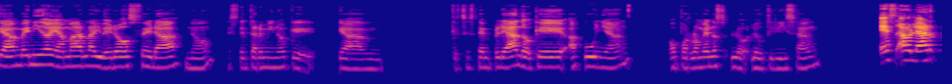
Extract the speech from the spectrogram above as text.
que han venido a llamar la iberósfera, ¿no? Este término que, que, se está empleando, que acuñan, o por lo menos lo, lo utilizan, es hablar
